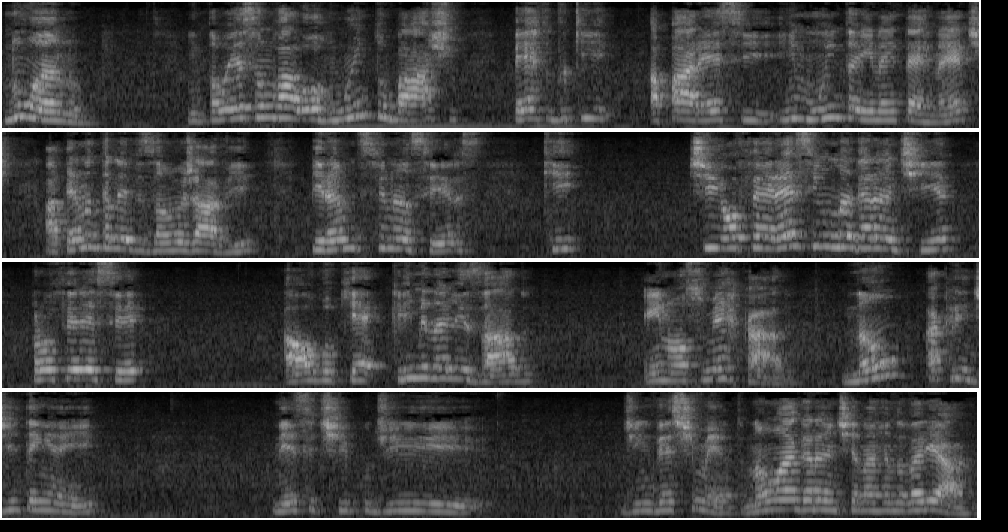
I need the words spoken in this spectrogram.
no ano. Então esse é um valor muito baixo, perto do que aparece e muito aí na internet, até na televisão eu já vi, pirâmides financeiras que te oferecem uma garantia para oferecer algo que é criminalizado em nosso mercado. Não acreditem aí nesse tipo de, de investimento. Não há garantia na renda variável.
